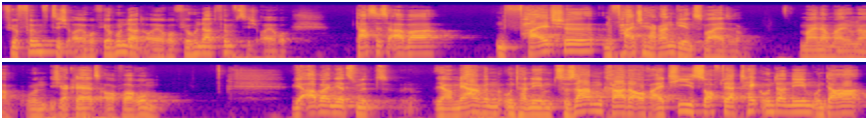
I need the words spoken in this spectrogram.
für 50 Euro, für 100 Euro, für 150 Euro. Das ist aber eine falsche, eine falsche Herangehensweise, meiner Meinung nach. Und ich erkläre jetzt auch warum. Wir arbeiten jetzt mit ja, mehreren Unternehmen zusammen, gerade auch IT, Software, Tech-Unternehmen und da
